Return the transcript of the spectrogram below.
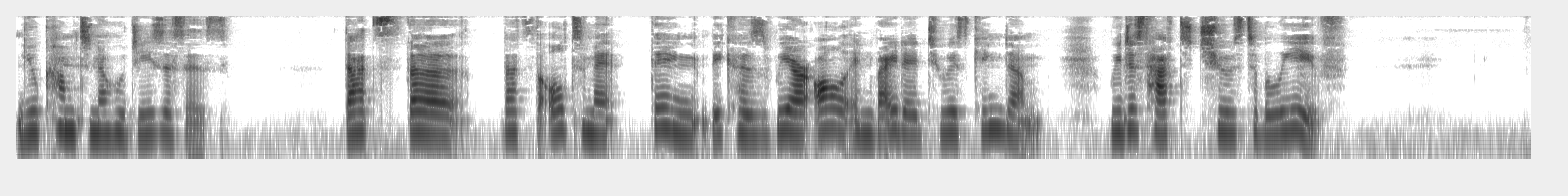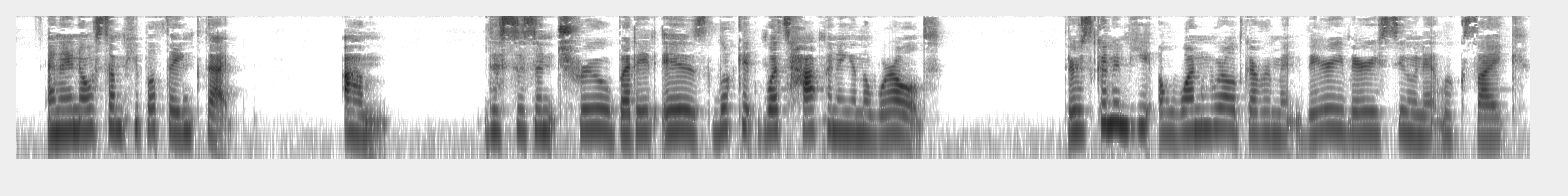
you come to know who Jesus is. That's the that's the ultimate thing because we are all invited to his kingdom. We just have to choose to believe. And I know some people think that um, this isn't true, but it is. Look at what's happening in the world. There's going to be a one world government very, very soon, it looks like.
